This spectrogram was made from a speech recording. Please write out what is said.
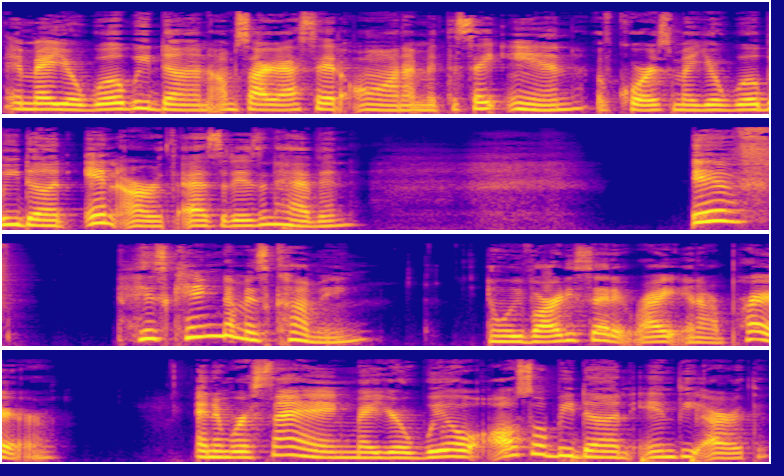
and may your will be done. I'm sorry, I said on. I meant to say in. Of course, may your will be done in earth as it is in heaven. If his kingdom is coming, and we've already said it right in our prayer. And we're saying, may your will also be done in the earth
